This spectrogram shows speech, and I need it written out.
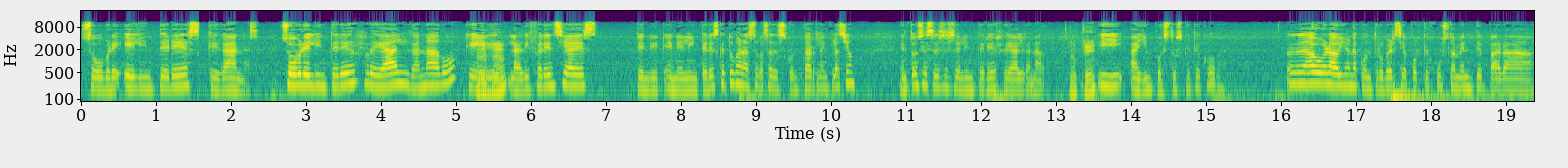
sobre el interés que ganas. sobre el interés real ganado, que la diferencia es que en, en el interés que tú ganaste vas a descontar la inflación. Entonces ese es el interés real ganado. Y hay impuestos que te cobran. Eh, Ahora hay una controversia porque justamente para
